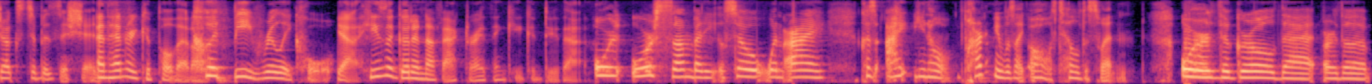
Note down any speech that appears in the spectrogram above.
juxtaposition and Henry could pull that off. could be really cool Yeah, he's a good enough actor. I think he could do that. or or somebody so when i because i you know part of me was like oh tilda swinton or the girl that or the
